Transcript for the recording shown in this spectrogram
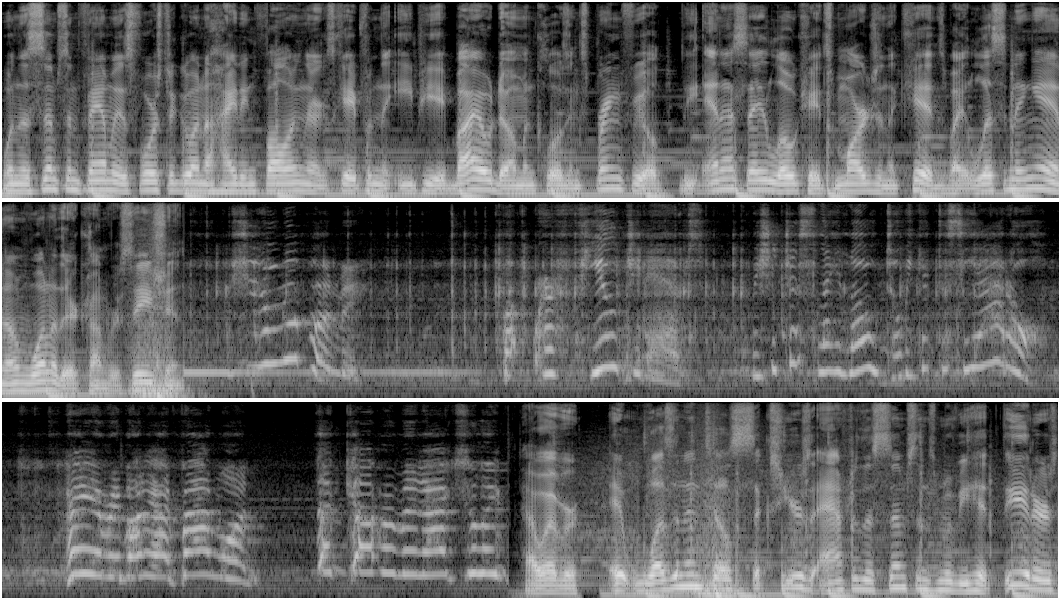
When the Simpson family is forced to go into hiding following their escape from the EPA biodome and closing Springfield, the NSA locates Marge and the kids by listening in on one of their conversations. She hung up on me. But we're fugitives. We should just lay low till we get to Seattle. Hey, everybody, I found one! The government! government actually? However, it wasn't until six years after The Simpsons movie hit theaters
